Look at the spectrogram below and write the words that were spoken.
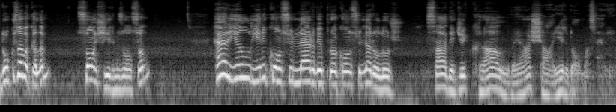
9'a bakalım. Son şiirimiz olsun. Her yıl yeni konsüller ve prokonsüller olur. Sadece kral veya şair doğmaz her yıl.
